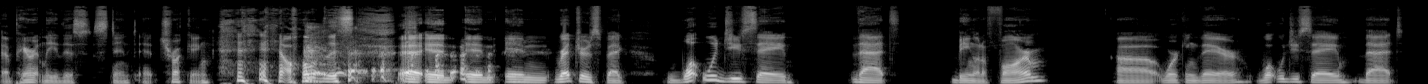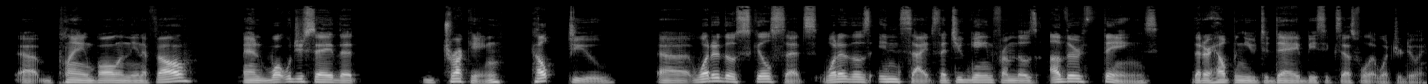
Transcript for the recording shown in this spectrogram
apparently this stint at trucking, all of this uh, in in in retrospect, what would you say that being on a farm, uh, working there, what would you say that uh, playing ball in the NFL, and what would you say that trucking helped you? Uh, what are those skill sets? What are those insights that you gain from those other things that are helping you today be successful at what you're doing?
